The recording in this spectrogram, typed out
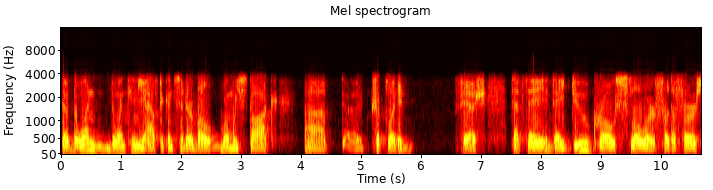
The, the one the one thing you have to consider about when we stock uh, triploided fish that they they do grow slower for the first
